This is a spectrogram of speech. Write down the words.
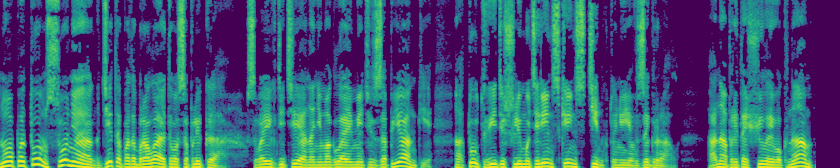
Ну а потом Соня где-то подобрала этого сопляка. Своих детей она не могла иметь из-за пьянки, а тут, видишь ли, материнский инстинкт у нее взыграл. Она притащила его к нам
